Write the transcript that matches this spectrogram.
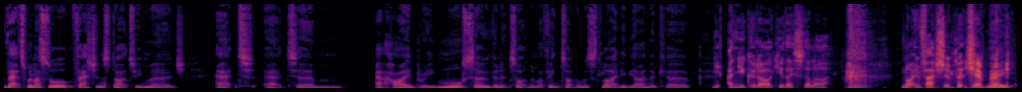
that's when I saw fashion start to emerge at at um, at Highbury more so than at Tottenham. I think Tottenham was slightly behind the curve, and you could argue they still are. Not in fashion, but generally. Mate,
